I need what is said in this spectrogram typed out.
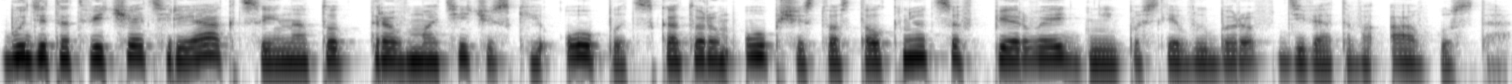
будет отвечать реакцией на тот травматический опыт, с которым общество столкнется в первые дни после выборов 9 августа,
